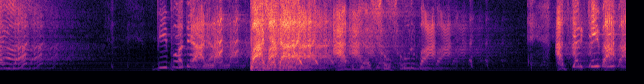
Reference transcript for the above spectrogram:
আল্লাহ। বিপদে আল্লাহ। পাশে দাঁড়ায় আজকে শুক্রবার। আজকের কি বাবা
